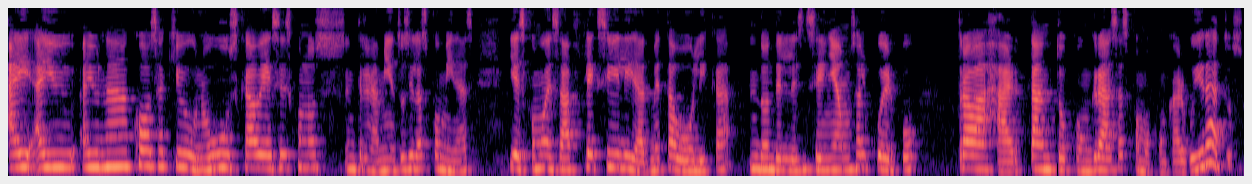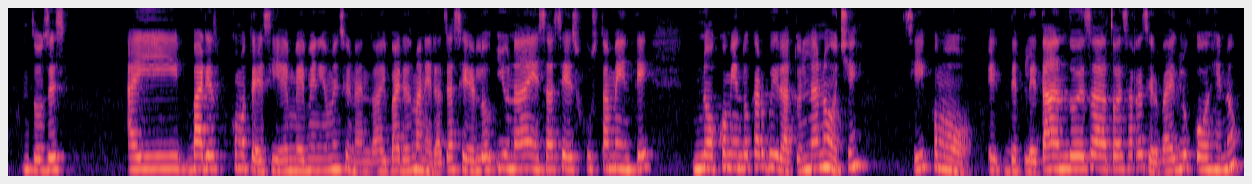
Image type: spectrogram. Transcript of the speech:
hay, hay, hay, una cosa que uno busca a veces con los entrenamientos y las comidas y es como esa flexibilidad metabólica donde le enseñamos al cuerpo trabajar tanto con grasas como con carbohidratos. Entonces, hay varias, como te decía, me he venido mencionando, hay varias maneras de hacerlo y una de esas es justamente no comiendo carbohidrato en la noche, ¿sí? Como eh, depletando esa, toda esa reserva de glucógeno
